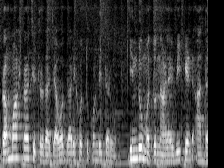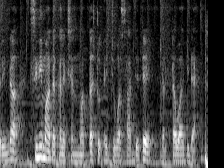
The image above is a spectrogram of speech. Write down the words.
ಬ್ರಹ್ಮಾಸ್ತ್ರ ಚಿತ್ರದ ಜವಾಬ್ದಾರಿ ಹೊತ್ತುಕೊಂಡಿದ್ದರು. ಇಂದು ಮತ್ತು ನಾಳೆ ವೀಕೆಂಡ್ ಆದ್ದರಿಂದ ಸಿನಿಮಾದ ಕಲೆಕ್ಷನ್ ಮತ್ತಷ್ಟು ಹೆಚ್ಚುವ ಸಾಧ್ಯತೆ ದಟ್ಟವಾಗಿದೆ.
